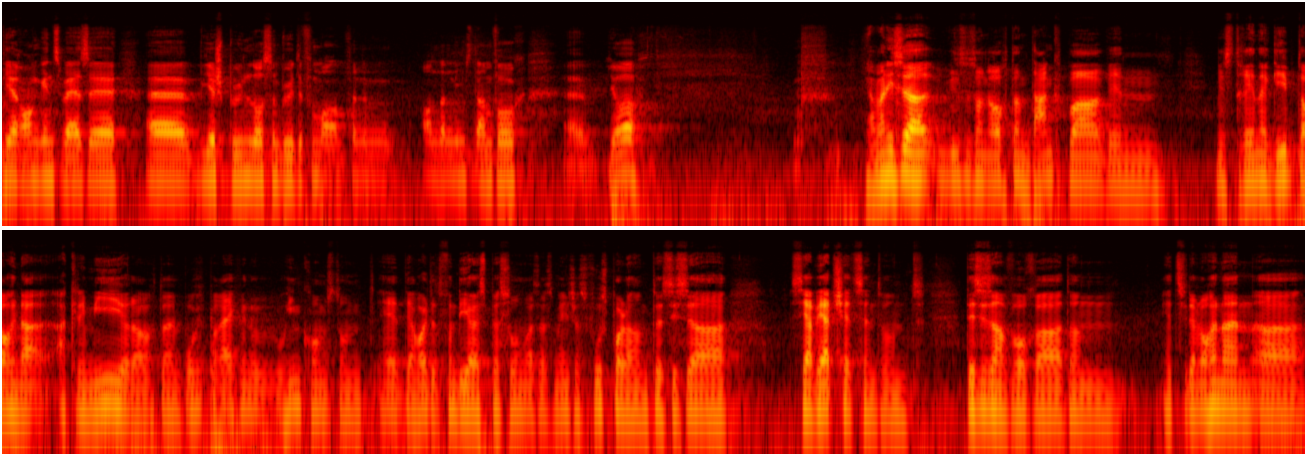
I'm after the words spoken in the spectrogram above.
die Herangehensweise, äh, wie er spielen lassen würde, vom, von dem anderen nimmst du einfach, äh, ja. Ja, man ist ja, will du sagen, auch dann dankbar, wenn wenn es Trainer gibt, auch in der Akademie oder auch da im Profibereich, wenn du wohin kommst und hey, der haltet von dir als Person was, als Mensch, als Fußballer und das ist ja sehr wertschätzend und das ist einfach äh, dann jetzt wieder noch ein äh,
